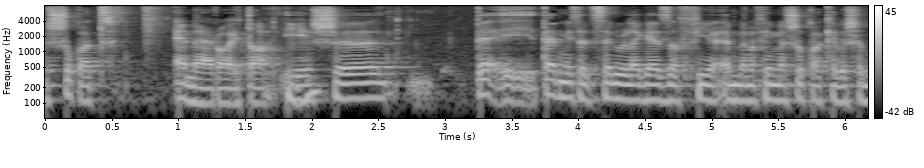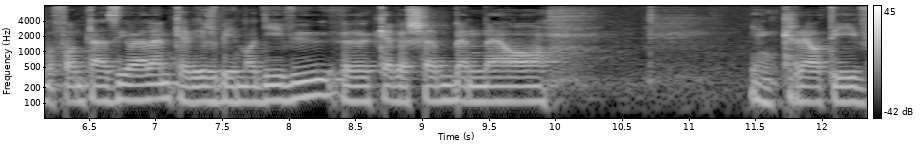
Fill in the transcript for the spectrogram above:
sokat emel rajta, uh-huh. és de természetszerűleg ez a film, ebben a filmben sokkal kevesebb a fantázia elem, kevésbé nagyívű, kevesebb benne a ilyen kreatív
